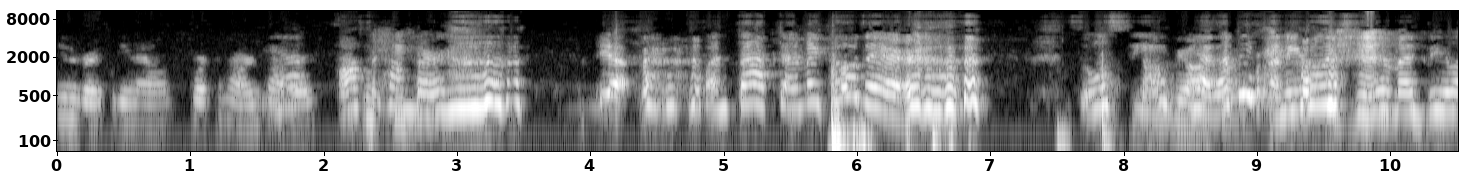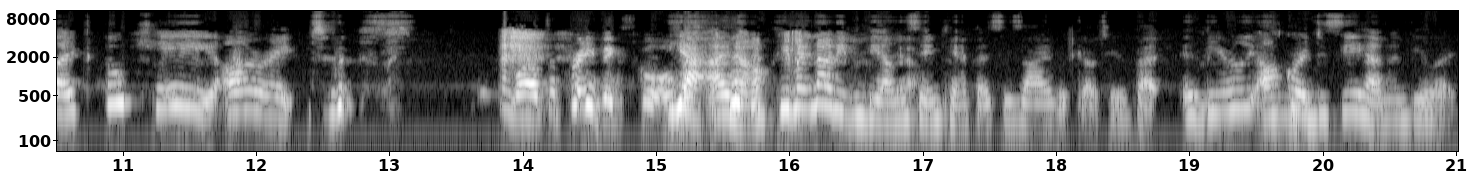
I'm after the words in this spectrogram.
university now, working hard. Yeah, probably. off at Humber. Yeah. Fun fact, I might go there. so we'll see. That would be Yeah, that'd be funny to like see him and be like, okay, alright. well, it's a pretty big school. yeah, I know. He might not even be on the Yeah. same campus as I would go to, but it'd be really awkward to see him and be like,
